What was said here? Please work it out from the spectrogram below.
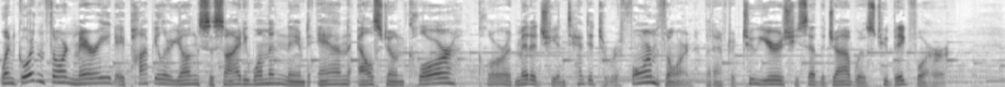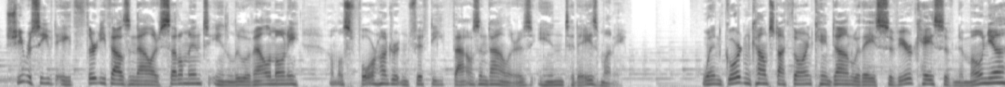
When Gordon Thorne married a popular young society woman named Anne Elstone Clore, Clara admitted she intended to reform Thorne, but after two years she said the job was too big for her. She received a $30,000 settlement in lieu of alimony, almost $450,000 in today's money. When Gordon Comstock Thorne came down with a severe case of pneumonia,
